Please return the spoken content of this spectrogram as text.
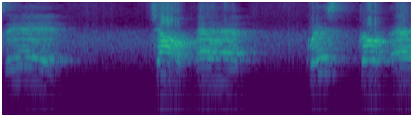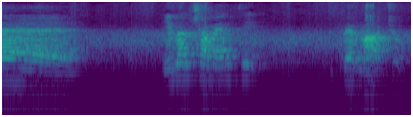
se... Ciao, eh, questo è i lanciamenti per maggio.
